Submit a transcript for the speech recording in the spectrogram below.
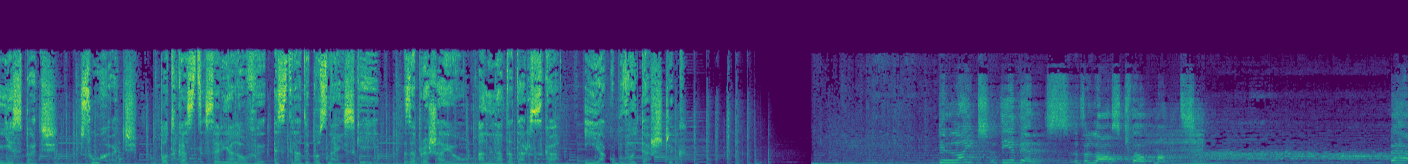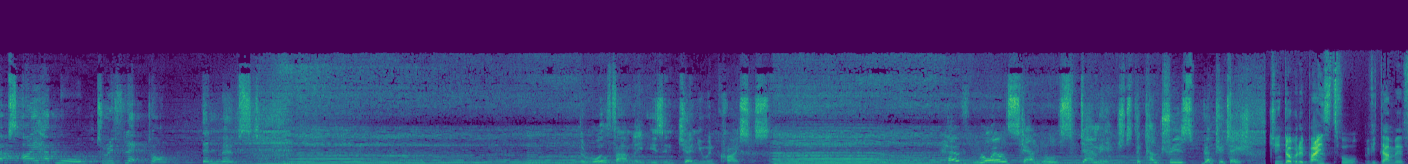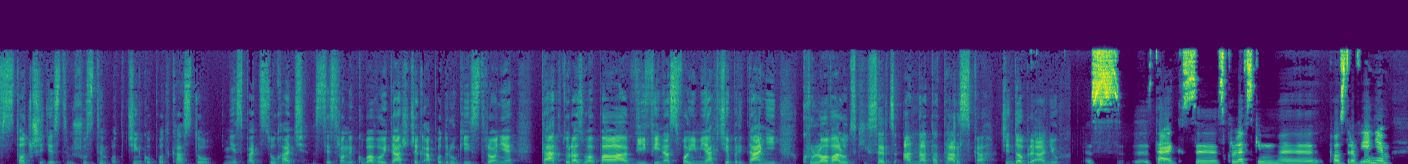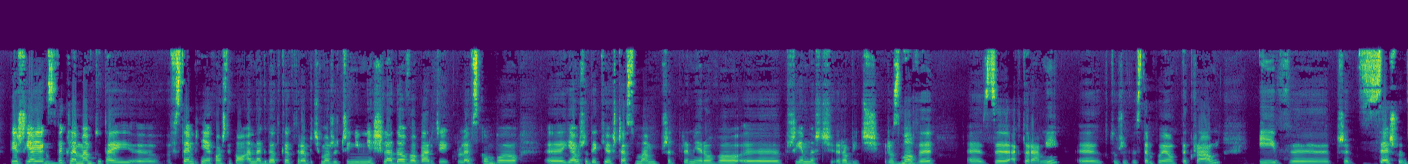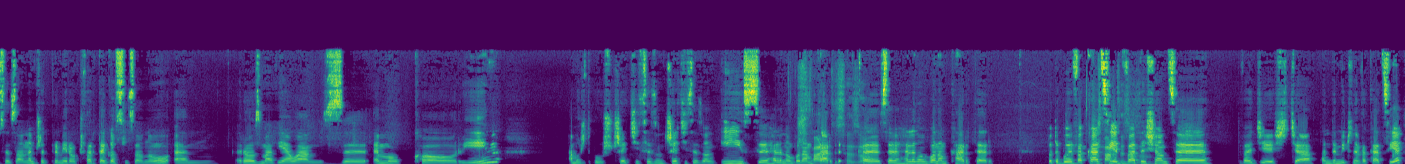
Nie spać, słuchać. Podcast serialowy Estrady Poznańskiej. Zapraszają Anna Tatarska i Jakub Wojtaszczyk. In light of the events of the last 12 months, perhaps I have more to reflect on than most. The royal family is in genuine crisis. Have royal scandals damaged the country's reputation? Dzień dobry Państwu, witamy w 136 odcinku podcastu Nie spać słuchać. Z tej strony Kuba Wojtaszczyk, a po drugiej stronie ta, która złapała Wi-Fi na swoim jachcie Brytanii, królowa ludzkich serc Anna Tatarska. Dzień dobry Aniu. Z, tak, z, z królewskim e, pozdrowieniem. Wiesz, ja jak zwykle mam tutaj e, wstępnie jakąś taką anegdotkę, która być może czyni mnie śladowo bardziej królewską, bo e, ja już od jakiegoś czasu mam przedpremierowo e, przyjemność robić rozmowy z aktorami, którzy występują w The Crown i w, przed zeszłym sezonem, przed premierą czwartego sezonu um, rozmawiałam z Emmą Corin, a może to był już trzeci sezon, trzeci sezon i z Heleną Bonham Carter. Z Heleną Bonham Carter, bo to były wakacje to 2020, pandemiczne wakacje.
